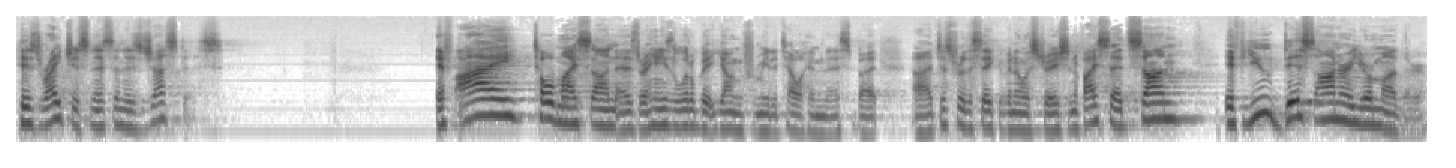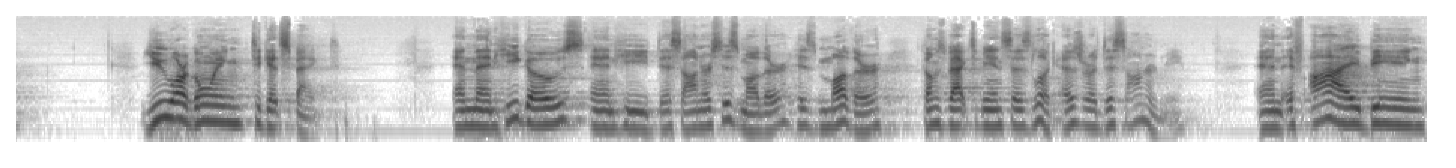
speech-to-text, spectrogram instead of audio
his righteousness and his justice. If I told my son Ezra, he's a little bit young for me to tell him this, but uh, just for the sake of an illustration, if I said, Son, if you dishonor your mother, you are going to get spanked. And then he goes and he dishonors his mother. His mother comes back to me and says, Look, Ezra dishonored me. And if I, being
